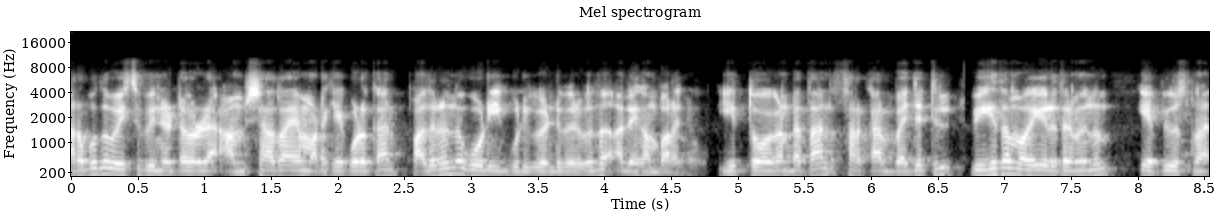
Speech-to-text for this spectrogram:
അറുപത് വയസ്സ് പിന്നിട്ടവരുടെ അംശാദായം മടക്കി കൊടുക്കാൻ പതിനൊന്ന് കോടിയും കൂടി വേണ്ടിവരുമെന്ന് അദ്ദേഹം പറഞ്ഞു. ഈ തുക കണ്ടെത്താൻ സർക്കാർ ബജറ്റിൽ വിഹിതം വകയിരുത്തണമെന്നും എ പി ഉസ്മാൻ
